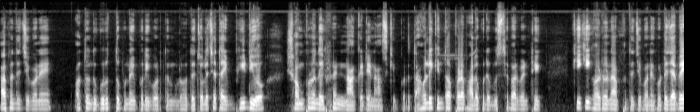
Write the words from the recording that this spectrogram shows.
আপনাদের জীবনে অত্যন্ত গুরুত্বপূর্ণ এই পরিবর্তনগুলো হতে চলেছে, তাই ভিডিও সম্পূর্ণ দেখবেন, না কেটে না স্কিপ করে। তাহলে কিন্তু আপনারা ভালো করে বুঝতে পারবেন ঠিক কী কী ঘটনা আপনাদের জীবনে ঘটে যাবে।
